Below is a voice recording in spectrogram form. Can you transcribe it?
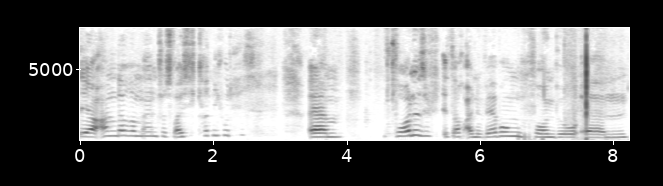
der andere Mensch, das weiß ich gerade nicht, wo der ist. Ähm, vorne ist auch eine Werbung von so ähm,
